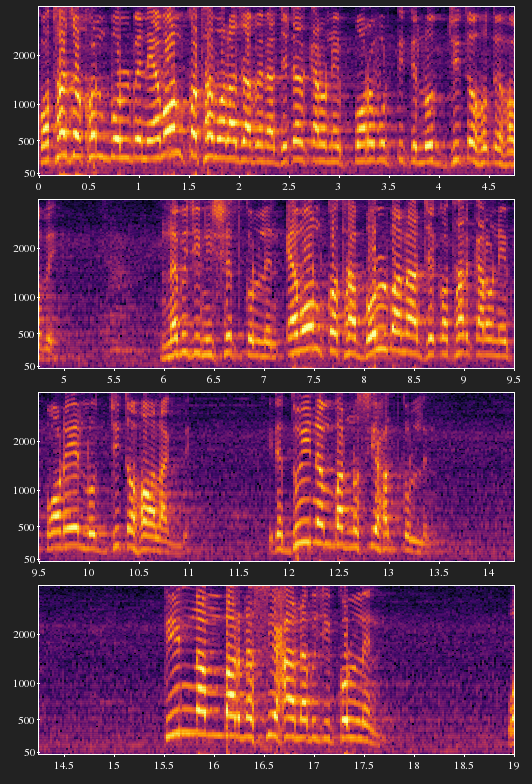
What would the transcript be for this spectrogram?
কথা যখন বলবেন, এমন কথা বলা যাবে না যেটার কারণে পরবর্তীতে লজ্জিত হতে হবে। নবীজি নিষেধ করলেন, এমন কথা বলবা না যে কথার কারণে পরে লজ্জিত হওয়া লাগবে। এটা দুই নাম্বার নসিহাত করলেন। তিন নাম্বার নসিহা নবীজি করলেন ও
